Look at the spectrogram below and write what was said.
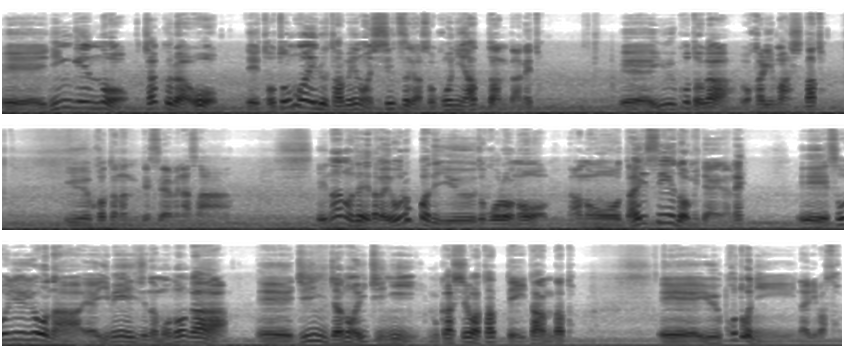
えー人間のチャクラを、え整えるための施設がそこにあったんだね、と、えーいうことが分かりました、ということなんですよ、皆さん。えーなので、だからヨーロッパでいうところの、あのー大聖堂みたいなね、えそういうような、えイメージのものが、え神社の位置に昔は立っていたんだと、えいうことになりますと。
